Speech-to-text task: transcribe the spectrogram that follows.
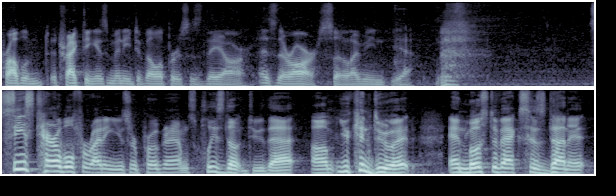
problem attracting as many developers as they are, as there are. So I mean, yeah. C is terrible for writing user programs. Please don't do that. Um, you can do it, and most of X has done it,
